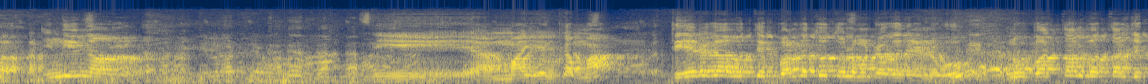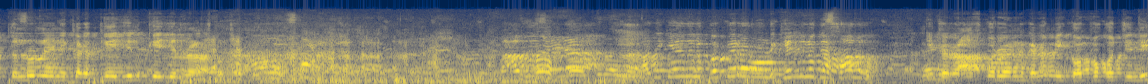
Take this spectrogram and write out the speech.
లోపలికి వెళ్ళి కనుక్కొని వస్తాను ఇంకేం కావాలి? నీ అమ్మ ఎంకమ్మ తేరగా వస్తే బండతో తొలమంటావు కదా నువ్వు? నువ్వు బస్తాలు బస్తాలు చెప్తుండ్రు నేను ఇక్కడ కేజీలు కేజీలు రాసుకుంటాను బాబు నాయనా, పది ఇట్లా రాసుకోవడానికన్నా మీ కొంపకు వచ్చింది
